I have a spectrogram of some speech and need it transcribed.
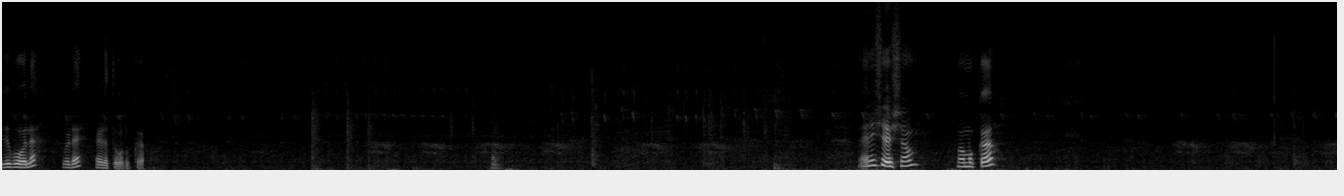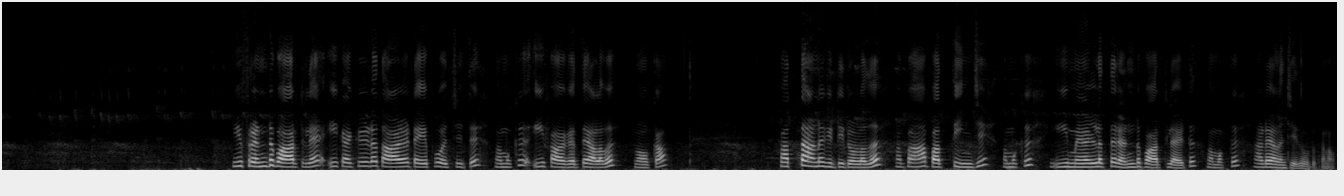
ഇതുപോലെ ഇവിടെ എടുത്തു കൊടുക്കുക അതിനുശേഷം നമുക്ക് ഈ ഫ്രണ്ട് പാർട്ടിലെ ഈ കക്കിയുടെ താഴെ ടേപ്പ് വെച്ചിട്ട് നമുക്ക് ഈ ഭാഗത്തെ അളവ് നോക്കാം. പത്താണ് കിട്ടിയിട്ടുള്ളത്. അപ്പോൾ ആ പത്ത് ഇഞ്ച് നമുക്ക് ഈ മേളിലത്തെ രണ്ട് പാർട്ടിലായിട്ട് നമുക്ക് അടയാളം ചെയ്ത് കൊടുക്കണം.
